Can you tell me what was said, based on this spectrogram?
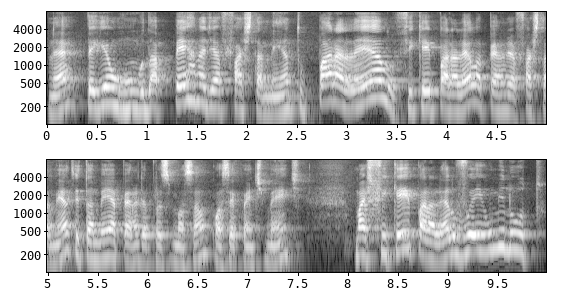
né? Peguei um rumo da perna de afastamento, paralelo, fiquei paralelo à perna de afastamento e também à perna de aproximação, consequentemente, mas fiquei paralelo, voei um minuto.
